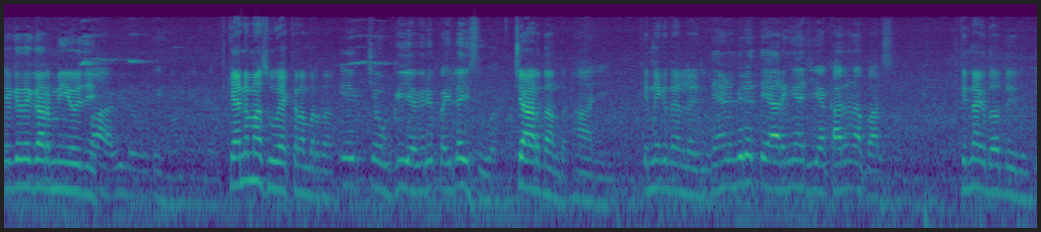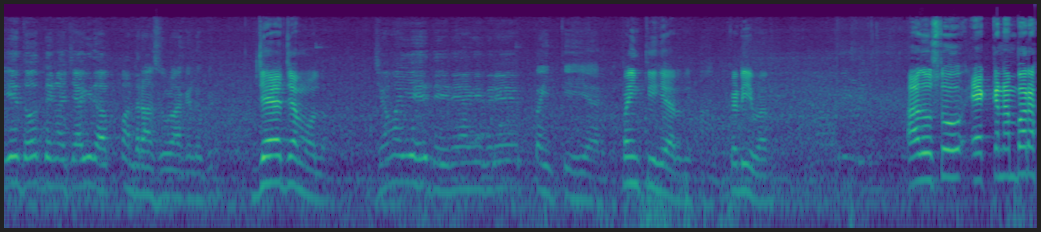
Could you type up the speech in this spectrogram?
ਤੇ ਕਿਤੇ ਗਰਮੀ ਹੋ ਜੇ। ਭਾਅ ਵੀ ਲੋਟ ਹੀ ਕਿੰਨਵਾਂ ਸੂਆ ਇੱਕ ਨੰਬਰ ਦਾ। ਇਹ ਚੌਗੀ ਹੈ ਵੀਰੇ ਪਹਿਲਾ ਹੀ ਸੂਆ। ਚਾਰ ਦੰਦ। ਹਾਂ ਜੀ। ਕਿੰਨੇ ਕੁ ਦਿਨ ਲੈ ਜੂ? ਦੇਣ ਵੀਰੇ ਤਿਆਰੀਆਂ ਜੀ ਆ ਕੱਲ ਨਾ ਪਰਸੋਂ। ਕਿੰਨਾ ਕੁ ਦੁੱਧ ਦੇ ਦੂ? ਇਹ ਦੁੱਧ ਦੇਣਾ ਚਾਹੀਦਾ 15 16 ਕਿਲੋ ਵੀਰੇ। ਜੈ ਜੈ ਮੁੱਲ। ਜਮਾ ਹੀ ਇਹ ਦੇ ਦੇਾਂਗੇ ਵੀਰੇ 35000 ਰੁਪਏ। 35000 ਦੀ। ਕੜੀ ਵਾਰ ਆ ਦੋਸਤੋ ਇੱਕ ਨੰਬਰ।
